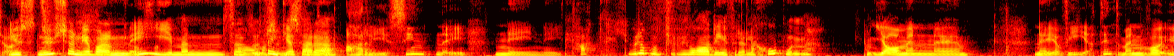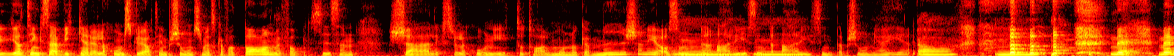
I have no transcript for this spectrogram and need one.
Ja, Just nu känner jag bara nej, men sen ja, så tänker jag så här. spontant argsint nej. Nej, nej tack. Det beror på vad det är för relation. Ja men Nej jag vet inte men vad, jag tänker så här, vilken relation skulle jag ha till en person som jag skaffat barn med förhoppningsvis en kärleksrelation i total monogami känner jag som den argsinta argsinta person jag är. Ja. Mm. Nej men,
